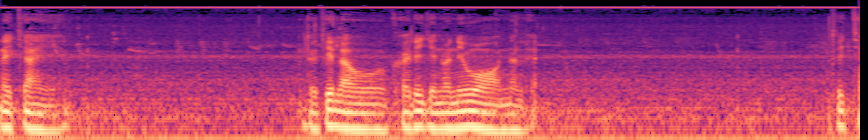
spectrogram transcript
ในใจ หรือที่เราเคยได้ยินว่านิวรณ์นั่นแหละที่ใจ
